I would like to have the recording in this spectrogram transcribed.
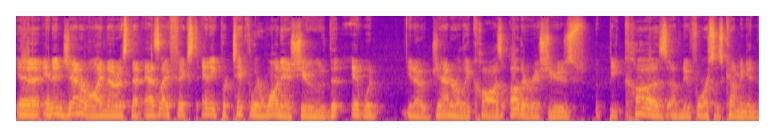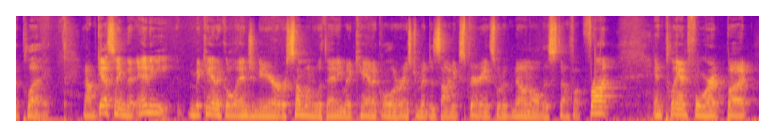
Uh, and in general, I noticed that as I fixed any particular one issue, that it would you know, generally cause other issues because of new forces coming into play. And I'm guessing that any mechanical engineer or someone with any mechanical or instrument design experience would have known all this stuff up front and planned for it, but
